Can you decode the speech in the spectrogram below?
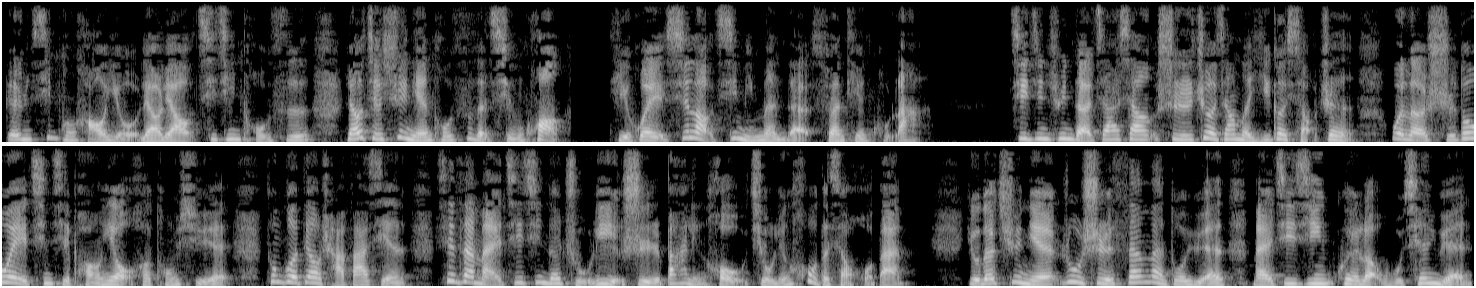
跟亲朋好友聊聊基金投资，了解去年投资的情况，体会新老基民们的酸甜苦辣。基金君的家乡是浙江的一个小镇，问了十多位亲戚朋友和同学，通过调查发现，现在买基金的主力是八零后、九零后的小伙伴，有的去年入市三万多元买基金亏了五千元，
